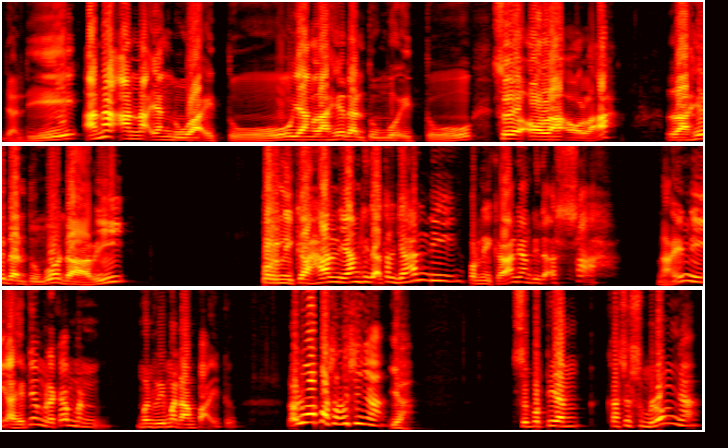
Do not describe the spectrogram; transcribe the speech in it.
Jadi anak-anak yang dua itu, yang lahir dan tumbuh itu, seolah-olah lahir dan tumbuh dari pernikahan yang tidak terjadi, pernikahan yang tidak sah. Nah ini akhirnya mereka men menerima dampak itu. Lalu apa solusinya? Ya, seperti yang kasus sebelumnya,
